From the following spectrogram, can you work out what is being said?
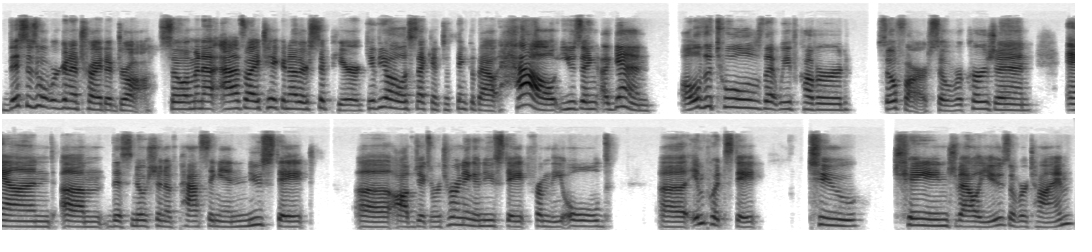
This is what we're going to try to draw. So I'm going to, as I take another sip here, give you all a second to think about how using, again, all of the tools that we've covered so far. So recursion and um, this notion of passing in new state uh, objects, returning a new state from the old uh, input state to change values over time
